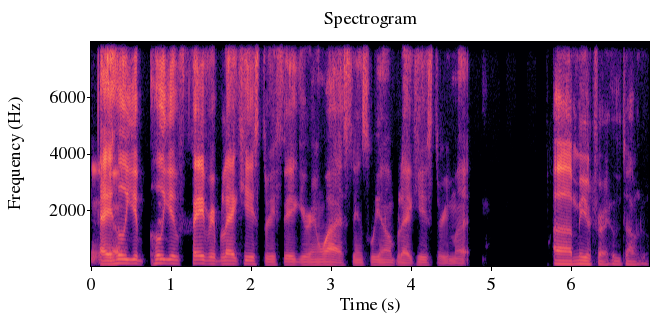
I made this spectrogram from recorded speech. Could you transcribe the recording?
Hey, who you who your favorite Black History figure and why? Since we on Black History Month, Uh, me or Trey? Who you talking to?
